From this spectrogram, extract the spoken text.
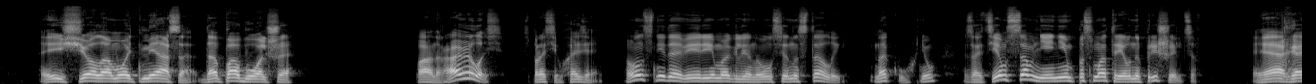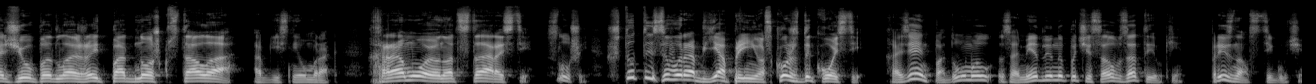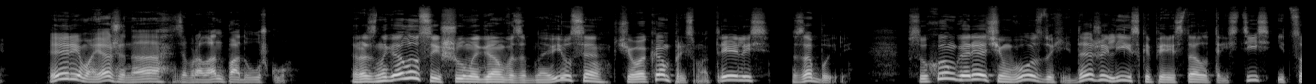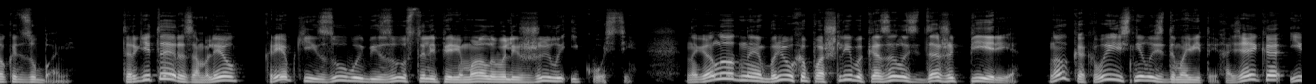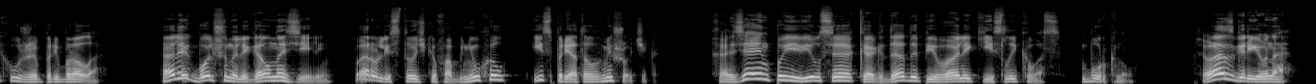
«Еще ломоть мясо, да побольше!» «Понравилось?» — спросил хозяин. Он с недоверием оглянулся на столы, на кухню, затем с сомнением посмотрел на пришельцев. «Я хочу подложить подножку стола», — объяснил мрак. «Хромой он от старости. Слушай, что ты за воробья принес, кож да кости?» Хозяин подумал, замедленно почесал в затылке, признал стегуче. Эри, моя жена, забрала на подушку. Разноголосый шум и гам возобновился, к чувакам присмотрелись, забыли. В сухом горячем воздухе даже Лиска перестала трястись и цокать зубами. Таргитай разомлел, крепкие зубы без устали перемалывали жилы и кости. На голодное брюхо пошли бы, казалось, даже перья, но, как выяснилось, домовитая хозяйка их уже прибрала. Олег больше налегал на зелень, пару листочков обнюхал и спрятал в мешочек. Хозяин появился, когда допивали кислый квас. Буркнул. «Вас гривна!»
